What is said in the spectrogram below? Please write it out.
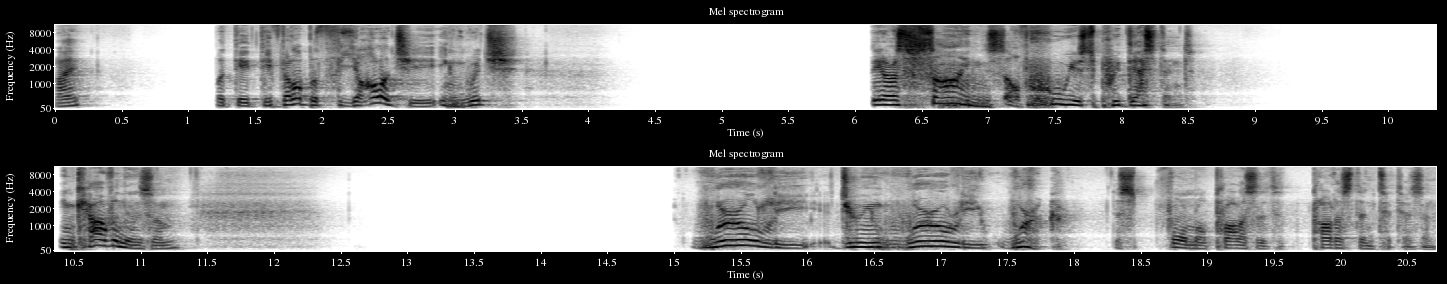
right? but they develop a theology in which there are signs of who is predestined. In Calvinism, worldly, doing worldly work, this form of Protestant, Protestantism,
